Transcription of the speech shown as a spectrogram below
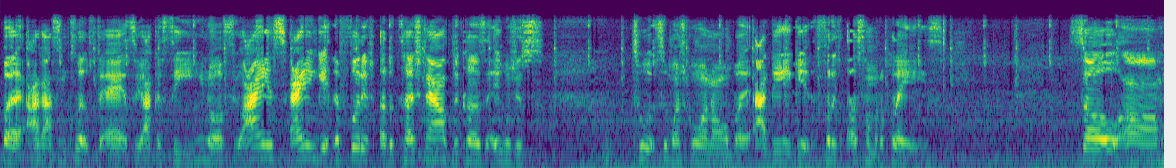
but I got some clips to add so y'all can see. You know, if I ain't I didn't get the footage of the touchdowns because it was just too too much going on. But I did get footage of some of the plays. So um,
